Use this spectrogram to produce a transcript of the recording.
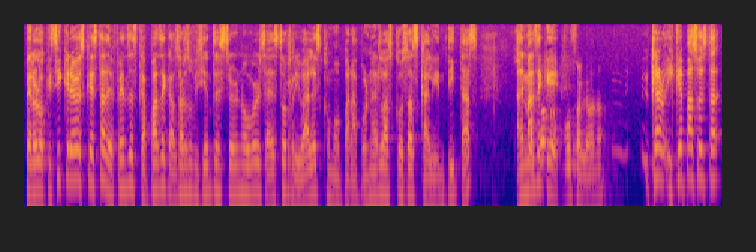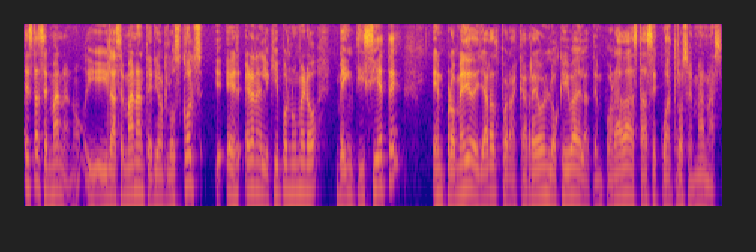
Pero lo que sí creo es que esta defensa es capaz de causar suficientes turnovers a estos rivales como para poner las cosas calientitas. Además de que. ¿no? Claro, ¿y qué pasó esta, esta semana, no? Y, la semana anterior. Los Colts eh, eran el equipo número 27 en promedio de yardas por acarreo en lo que iba de la temporada hasta hace cuatro semanas.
